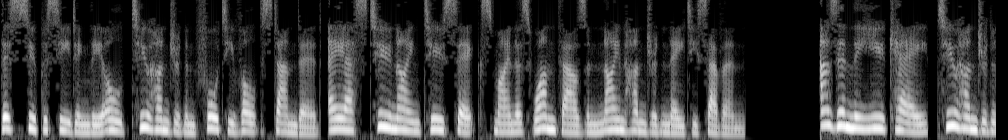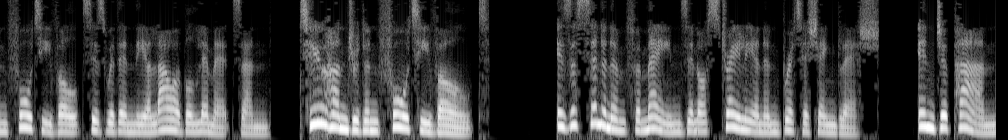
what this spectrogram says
this superseding the old 240 volt standard, AS2926-1987. As in the UK, 240 volts is within the allowable limits and 240 volt is a synonym for mains in Australian and British English. In Japan,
